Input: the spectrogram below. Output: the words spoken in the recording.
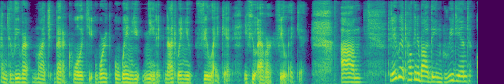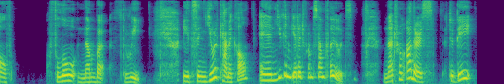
and deliver much better quality work when you need it, not when you feel like it, if you ever feel like it. Um, today we are talking about the ingredient of flow number three. It's a neurochemical, and you can get it from some foods, not from others. Today,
